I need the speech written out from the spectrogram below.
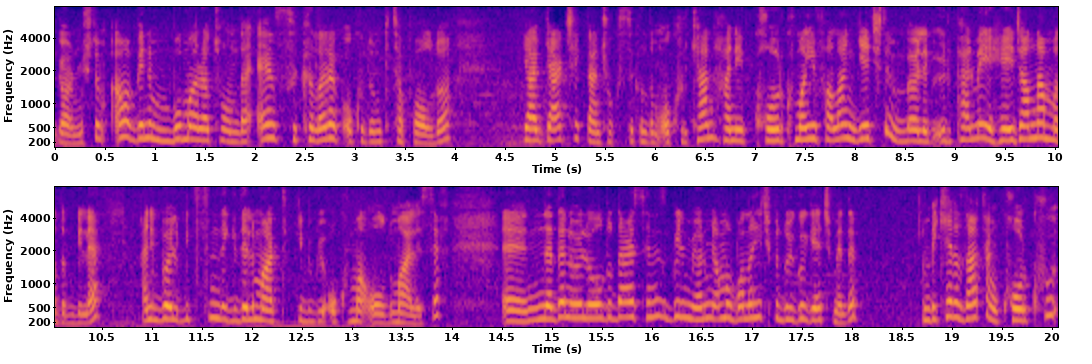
görmüştüm. Ama benim bu maratonda en sıkılarak okuduğum kitap oldu. Ya gerçekten çok sıkıldım okurken. Hani korkmayı falan geçtim. Böyle bir ürpermeyi heyecanlanmadım bile. Hani böyle bitsin de gidelim artık gibi bir okuma oldu maalesef. Ee, neden öyle oldu derseniz bilmiyorum ama bana hiçbir duygu geçmedi. Bir kere zaten korku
